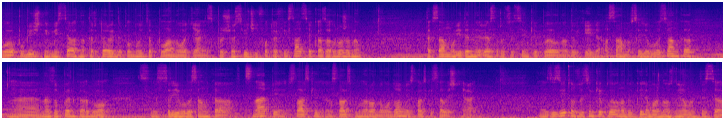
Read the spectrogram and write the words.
в публічних місцях на території, де планується планова діяльність, про що свідчить фотофіксація, яка загружена так само в єдиний реєстр оцінки впливу на довкілля, а саме в селі Волосянка на зупинках двох с- селі Волосанка в ЦНАПі, Славській, Славському народному домі, Славській селищній раді. Е, Зі звітом з оцінки впливу на довкілля можна ознайомитися,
